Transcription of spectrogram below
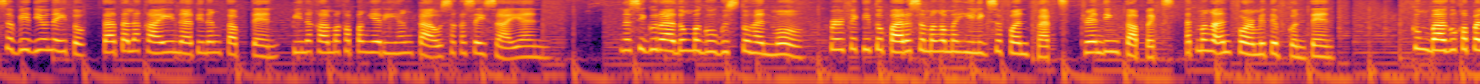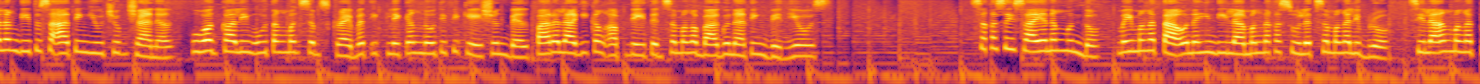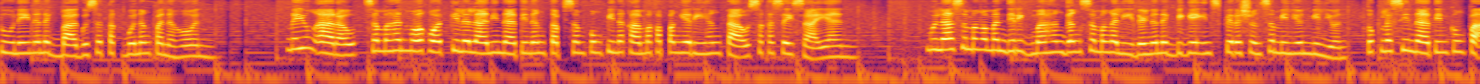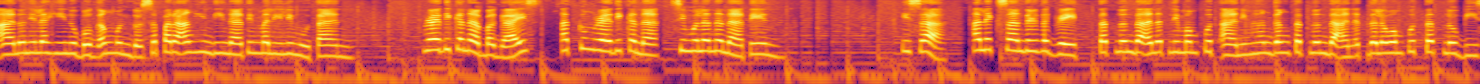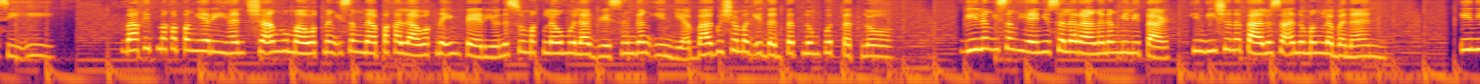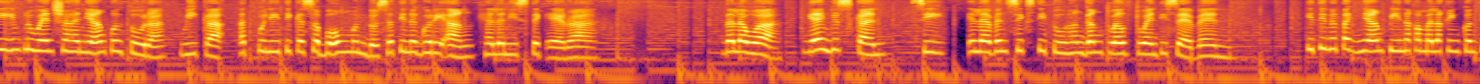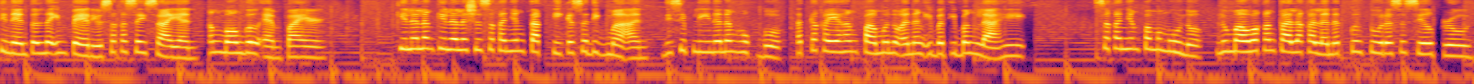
Sa video na ito, tatalakayin natin ang top 10 pinakamakapangyarihang tao sa kasaysayan. Na siguradong magugustuhan mo. Perfect ito para sa mga mahilig sa fun facts, trending topics, at mga informative content. Kung bago ka pa lang dito sa ating YouTube channel, huwag kalimutang mag-subscribe at i-click ang notification bell para lagi kang updated sa mga bago nating videos. Sa kasaysayan ng mundo, may mga tao na hindi lamang nakasulat sa mga libro, sila ang mga tunay na nagbago sa takbo ng panahon. Ngayong araw, samahan mo ako at kilalanin natin ang top 10 pinakamakapangyarihang tao sa kasaysayan. Mula sa mga mandirigma hanggang sa mga leader na nagbigay inspirasyon sa milyon-milyon, tuklasin natin kung paano nila hinubog ang mundo sa paraang hindi natin malilimutan. Ready ka na ba guys? At kung ready ka na, simulan na natin. Isa, Alexander the Great, 356 hanggang 323 BCE. Bakit makapangyarihan siya ang humawak ng isang napakalawak na imperyo na sumaklaw mula Greece hanggang India bago siya mag-edad 33? Bilang isang henyo sa larangan ng militar, hindi siya natalo sa anumang labanan. Iniimpluwensyahan niya ang kultura, wika, at politika sa buong mundo sa tinaguriang Hellenistic era. Dalawa, Genghis Khan, c. 1162 hanggang 1227. Itinatag niya ang pinakamalaking continental na imperyo sa kasaysayan, ang Mongol Empire. Kilalang kilala siya sa kanyang taktika sa digmaan, disiplina ng hukbo, at kakayahang pamunuan ng iba't ibang lahi. Sa kanyang pamumuno, lumawak ang kalakalan at kultura sa Silk Road.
